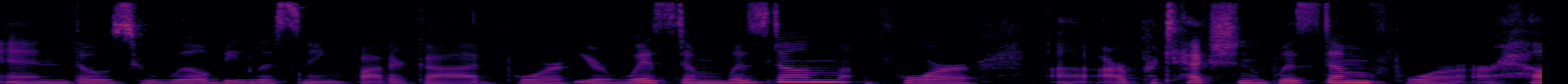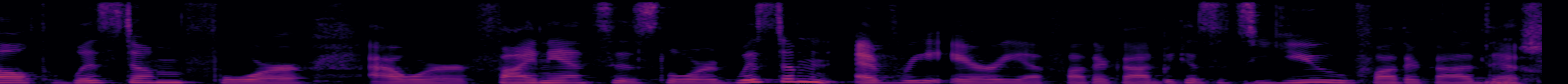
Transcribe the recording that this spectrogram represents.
and those who will be listening, Father God, for your wisdom, wisdom for uh, our protection, wisdom for our health, wisdom for our finances, Lord, wisdom in every area, Father God, because it's you, Father God, that Yes,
